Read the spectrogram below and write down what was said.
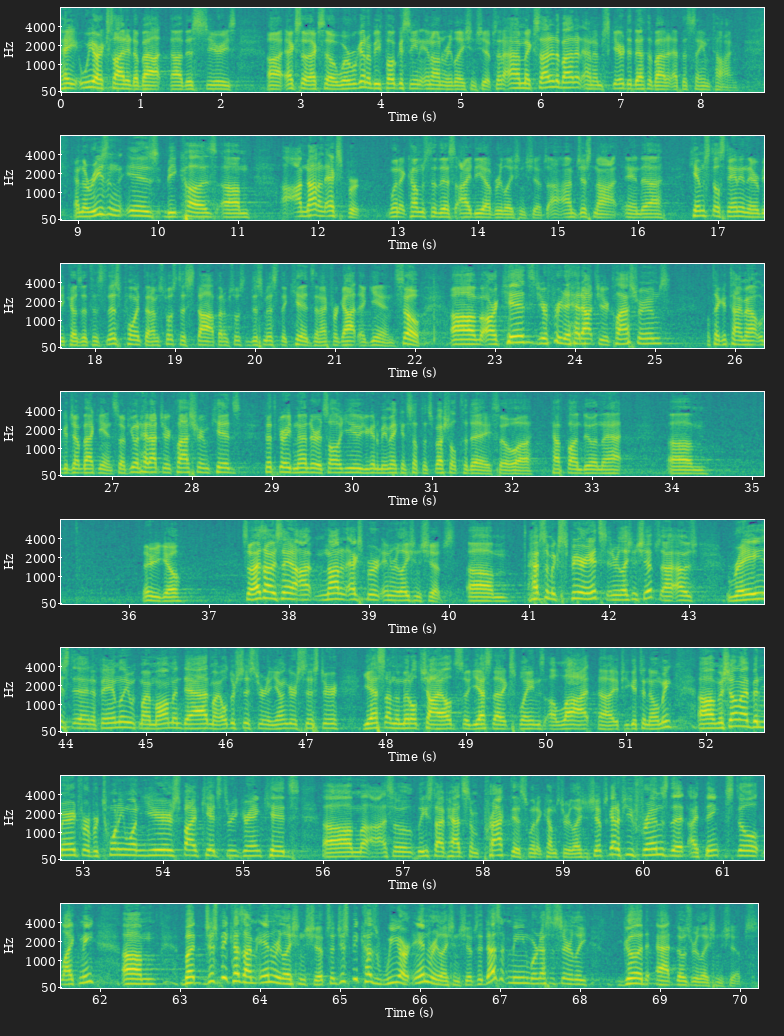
Hey, we are excited about uh, this series, uh, XOXO, where we're going to be focusing in on relationships. And I'm excited about it, and I'm scared to death about it at the same time. And the reason is because um, I'm not an expert when it comes to this idea of relationships. I- am just not. And uh, Kim's still standing there because it's this point that I'm supposed to stop and I'm supposed to dismiss the kids, and I forgot again. So, um, our kids, you're free to head out to your classrooms. We'll take a time out. We'll jump back in. So, if you want to head out to your classroom, kids, fifth grade and under, it's all you. You're going to be making something special today. So, uh, have fun doing that. Um, there you go. So, as I was saying, I'm not an expert in relationships. Um, I have some experience in relationships. I, I was raised in a family with my mom and dad, my older sister and a younger sister. Yes, I'm the middle child, so yes, that explains a lot uh, if you get to know me. Uh, Michelle and I have been married for over 21 years, five kids, three grandkids. Um, uh, so at least I've had some practice when it comes to relationships. Got a few friends that I think still like me. Um, but just because I'm in relationships and just because we are in relationships, it doesn't mean we're necessarily good at those relationships.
